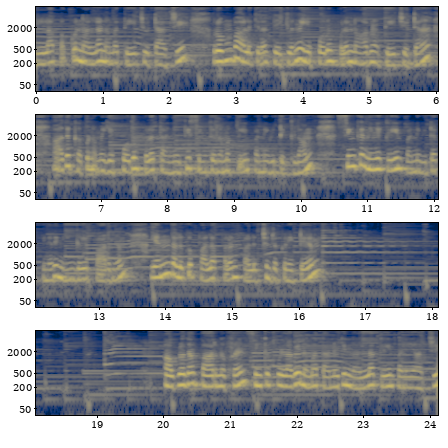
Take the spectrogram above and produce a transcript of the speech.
எல்லா பக்கம் நல்லா நம்ம தேய்ச்சி விட்டாச்சு. ரொம்ப அழுத்திலாம் தேய்க்கலங்க எப்போதும் போல் நார்மலாக தேய்ச்சிட்டேன் அதுக்கப்புறம் நம்ம எப்போதும் போல் தண்ணி ஊற்றி சிங்கை நம்ம க்ளீன் பண்ணி விட்டுக்கலாம். சிங்கை நீங்கள் க்ளீன் பண்ணி விட்ட பின்னாடி நீங்களே பாருங்கள் எந்த அளவுக்கு பல பலன் பளிச்சுன்னு இருக்குன்னுட்டு அவ்வளோதான் பாருங்கள் ஃப்ரெண்ட்ஸ் சிங்க்கு ஃபுல்லாகவே நம்ம தண்ணி ஊற்றி நல்லா க்ளீன் பண்ணியாச்சு.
